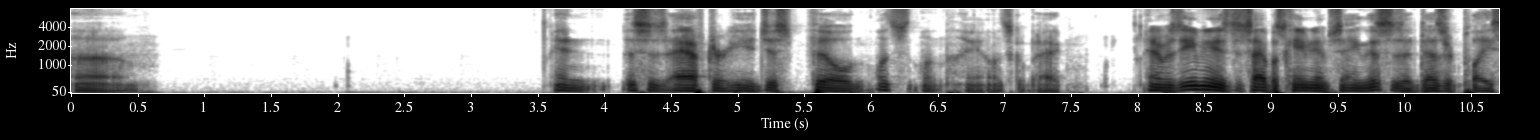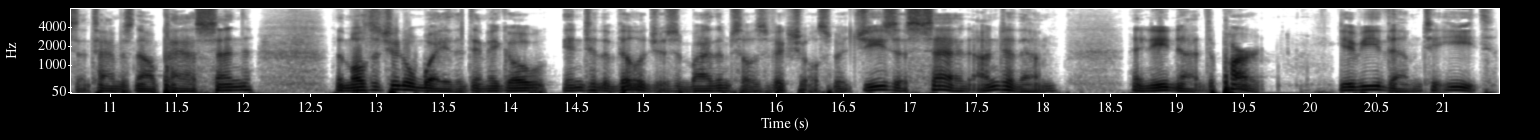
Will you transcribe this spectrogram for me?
Um, and this is after he had just filled. Let's on, let's go back. And it was evening his disciples came to him, saying, This is a desert place, and the time is now past. Send the multitude away, that they may go into the villages and buy themselves victuals. But Jesus said unto them, They need not depart. Give ye them to eat.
